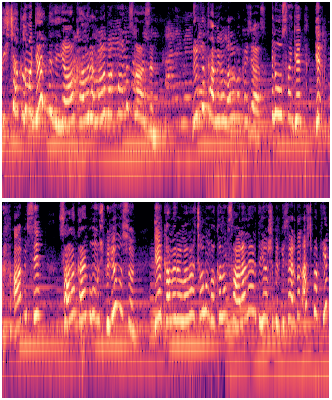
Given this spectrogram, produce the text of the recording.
hiç aklıma gelmedi ya. Kameralara bakmamız lazım. Dur dur kameralara bakacağız. Gel Oğuzhan gel. Gel. Abisi Sara kaybolmuş biliyor musun? Gel kameraları açalım bakalım Sara nerede ya şu bilgisayardan aç bakayım.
